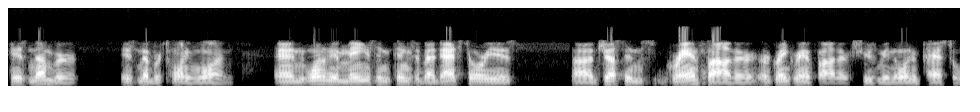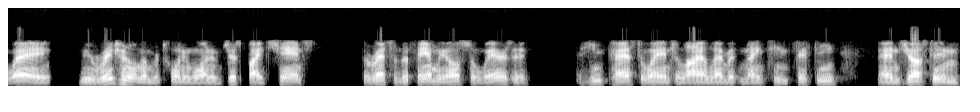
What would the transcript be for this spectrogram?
his number is number 21. And one of the amazing things about that story is uh, Justin's grandfather, or great grandfather, excuse me, the one who passed away, the original number 21, and just by chance, the rest of the family also wears it. He passed away on July 11th, 1950, and Justin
